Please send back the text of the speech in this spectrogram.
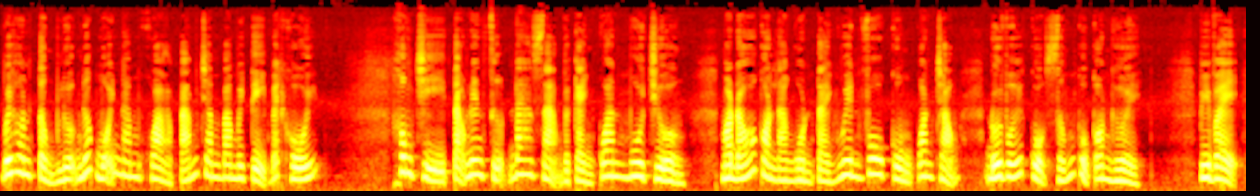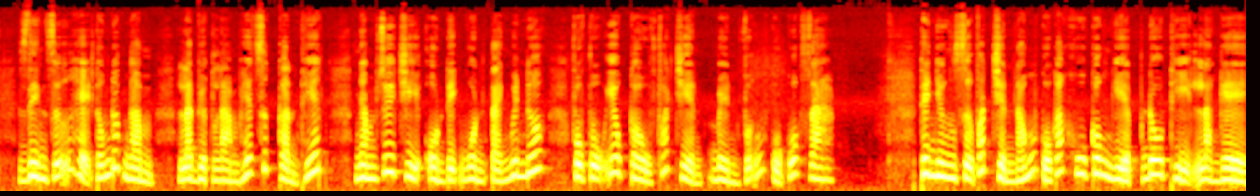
với hơn tổng lượng nước mỗi năm khoảng 830 tỷ mét khối. Không chỉ tạo nên sự đa dạng về cảnh quan môi trường, mà đó còn là nguồn tài nguyên vô cùng quan trọng đối với cuộc sống của con người. Vì vậy, gìn giữ hệ thống nước ngầm là việc làm hết sức cần thiết nhằm duy trì ổn định nguồn tài nguyên nước, phục vụ yêu cầu phát triển bền vững của quốc gia. Thế nhưng sự phát triển nóng của các khu công nghiệp, đô thị, làng nghề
